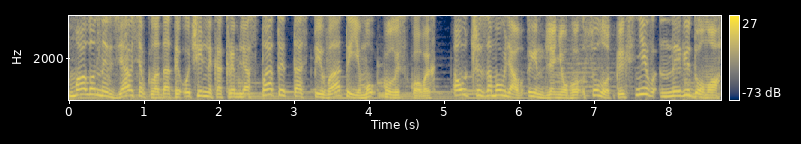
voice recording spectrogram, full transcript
мало не взявся вкладати очільника Кремля спати та співати йому колискових. А от чи замовляв ін для нього солодких снів, невідомо.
